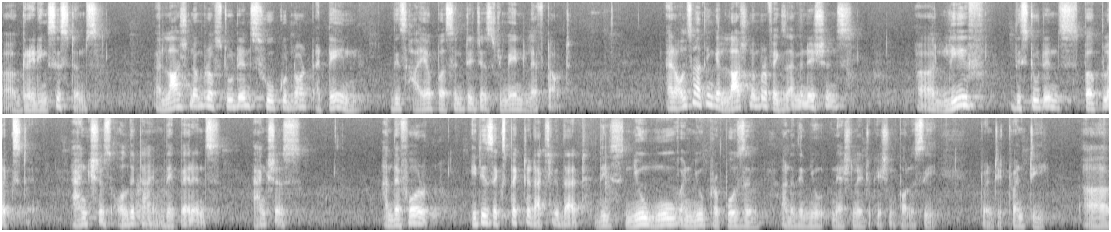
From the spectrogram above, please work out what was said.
uh, grading systems. A large number of students who could not attain these higher percentages remained left out. And also I think a large number of examinations uh, leave the students perplexed, anxious all the time, their parents anxious and therefore it is expected actually that this new move and new proposal under the new national education policy 2020 uh,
